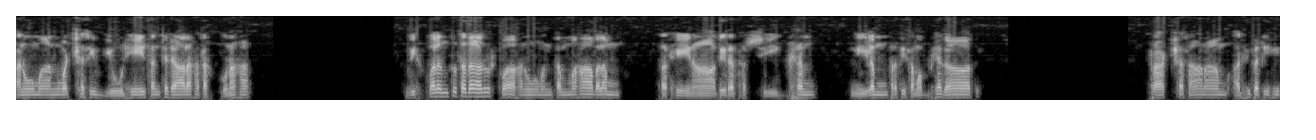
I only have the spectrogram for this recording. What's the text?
हनूमान् वक्षसि व्यूढे सञ्चचालहतः पुनः विह्वलम् तु तदा दृष्ट्वा हनूमन्तम् महाबलम् रथेनातिरथः शीघ्रम् नीलम् प्रति समभ्यगात्। राक्षसानाम् अधिपतिः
